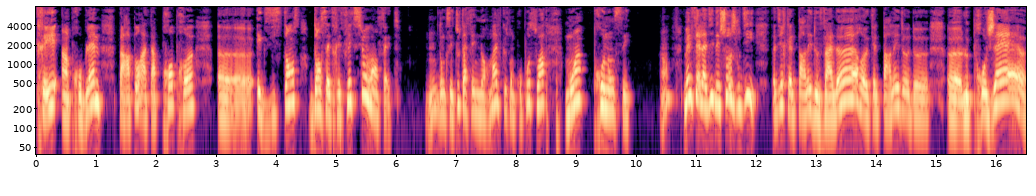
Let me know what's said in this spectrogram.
Créer un problème par rapport à ta propre euh, existence dans cette réflexion, en fait. Hmm? Donc, c'est tout à fait normal que son propos soit moins prononcé. Hein Même si elle a dit des choses, je vous dis, c'est-à-dire qu'elle parlait de valeurs, euh, qu'elle parlait de, de euh, le projet, euh,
